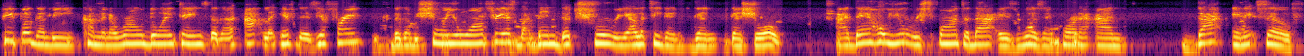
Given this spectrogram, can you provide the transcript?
people gonna be coming around doing things. They're gonna act like if there's your friend, they're gonna be showing you one face, but then the true reality gonna, gonna, gonna show out. And then how you respond to that is what's important. And that in itself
